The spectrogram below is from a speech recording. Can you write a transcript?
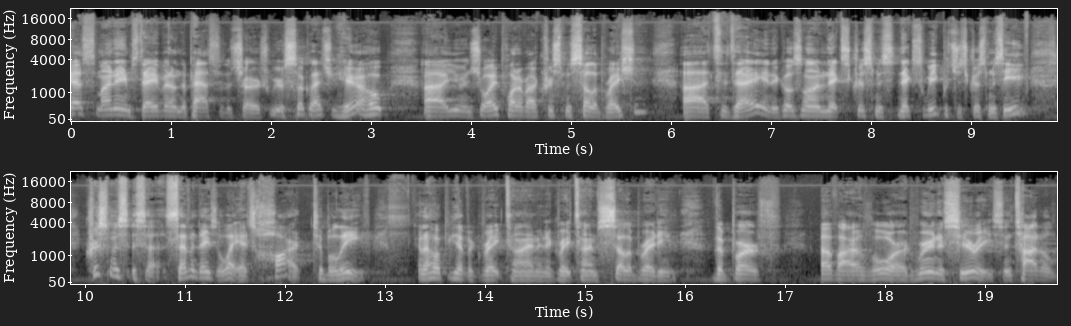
Yes, my name's David. I'm the pastor of the church. We are so glad you're here. I hope uh, you enjoy part of our Christmas celebration uh, today, and it goes on next Christmas, next week, which is Christmas Eve. Christmas is uh, seven days away. It's hard to believe, and I hope you have a great time and a great time celebrating the birth of our Lord. We're in a series entitled.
